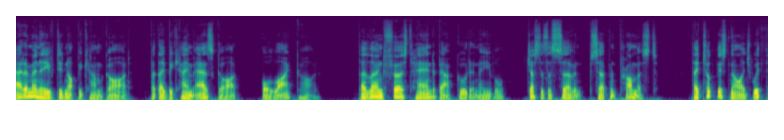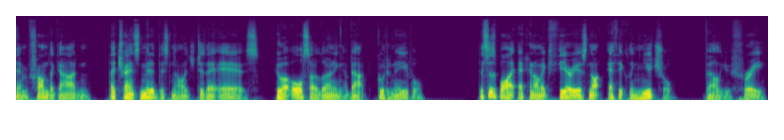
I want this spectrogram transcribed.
Adam and Eve did not become God, but they became as God, or like God. They learned firsthand about good and evil, just as the servant, serpent promised. They took this knowledge with them from the garden. They transmitted this knowledge to their heirs, who are also learning about good and evil. This is why economic theory is not ethically neutral, value free.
